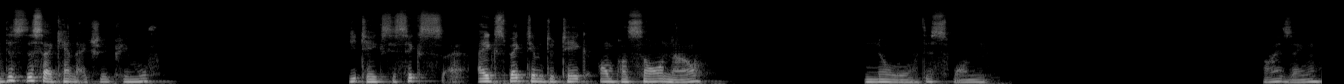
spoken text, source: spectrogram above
this this I can actually pre-move. He takes c6. I expect him to take en passant now. No, this one. Rising.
